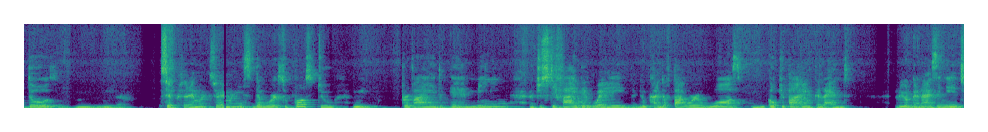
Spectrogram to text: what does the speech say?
those um, ceremonies that were supposed to provide a meaning, uh, justify the way the new kind of power was occupying the land reorganizing it,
